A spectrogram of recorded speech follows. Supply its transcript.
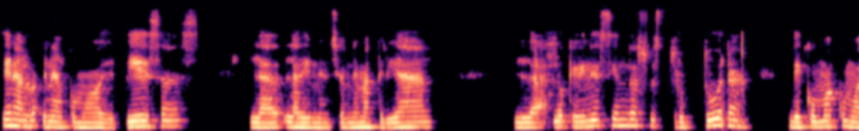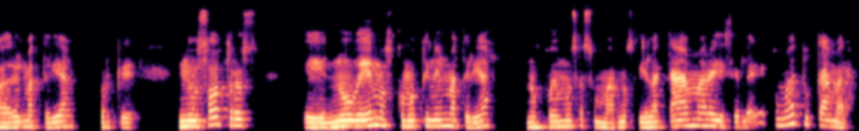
en en el acomodo de piezas, la, la dimensión de material, la, lo que viene siendo su estructura de cómo acomodar el material, porque nosotros eh, no vemos cómo tiene el material, no podemos asomarnos a la cámara y decirle, acomoda tu cámara,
